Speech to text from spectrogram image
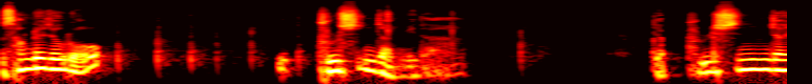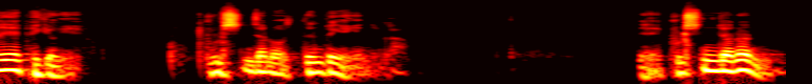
상대적으로 불신자입니다. 자, 불신자의 배경이에요. 불신자는 어떤 배경이 있는가? 예, 불신자는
